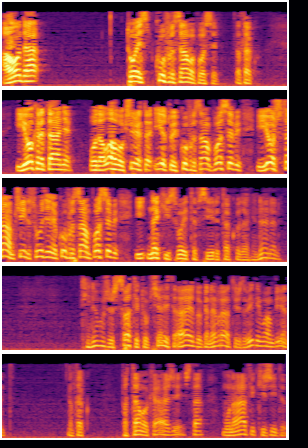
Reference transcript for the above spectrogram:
A onda to je kufr samo po sebi. Je tako? I okretanje od Allahovog šireta i to je kufr samo po sebi i još sam čin suđenje kufr sam po sebi i neki svoji tefsiri tako dalje. Ne, ne, ne. Ti ne možeš shvatiti općenite aje dok ga ne vratiš da vidimo ambijent. Je tako? Pa tamo kaže šta? Munafik i židov.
